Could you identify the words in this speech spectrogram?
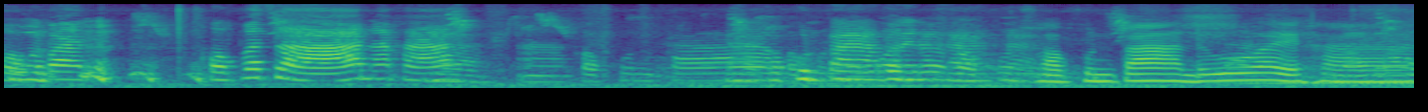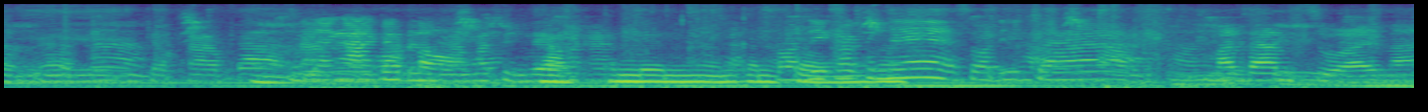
ของทุกคนของป้าของภาษานะคะอ่าขอบคุณค่ะอ่าขอบคุณป้าด้วยนะคะ ขอบคุณขอบคุณป้าด้วยค่ะเจ้าภาพก็รายงานกันเดิต่นอทางมาถึงแล้วค่ะนะคะดำเนินงานกันสต่วัอสดีค่ะคุณนะแม่ สวัสดีจ้ามาดามสวยนะ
